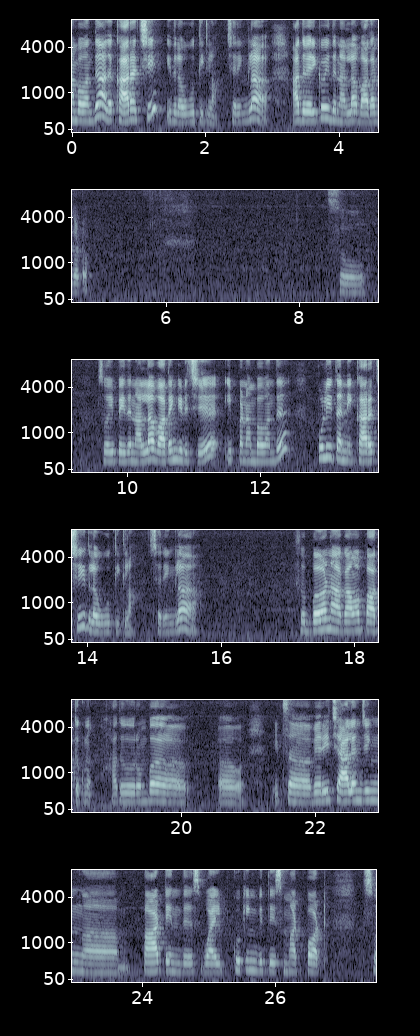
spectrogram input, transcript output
நம்ம வந்து அதை கரைச்சி இதில் ஊற்றிக்கலாம் சரிங்களா? அது வரைக்கும் இது நல்லா வதங்கட்டும். ஸோ ஸோ இப்போ இது நல்லா வதங்கிடுச்சு. இப்போ நம்ம வந்து புளி தண்ணி கரைச்சி இதில் ஊற்றிக்கலாம் சரிங்களா? ஸோ பேர்ன் ஆகாமல் பார்த்துக்கணும் அது ரொம்ப it's a very challenging part in this while cooking with this mud pot so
